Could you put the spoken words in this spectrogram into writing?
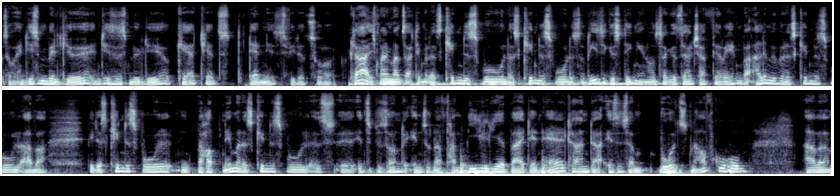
so in diesem Milieu, in dieses Milieu kehrt jetzt Dennis wieder zurück. Klar, ich meine, man sagt immer das Kindeswohl, das Kindeswohl ist ein riesiges Ding in unserer Gesellschaft. Wir reden bei allem über das Kindeswohl, aber wie das Kindeswohl, behaupten immer, das Kindeswohl ist äh, insbesondere in so einer Familie bei den Eltern, da ist es am wohlsten aufgehoben. Aber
